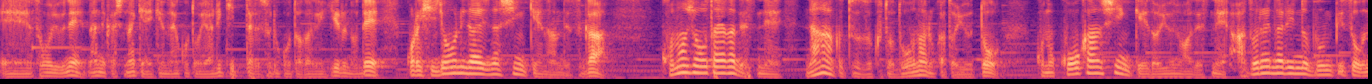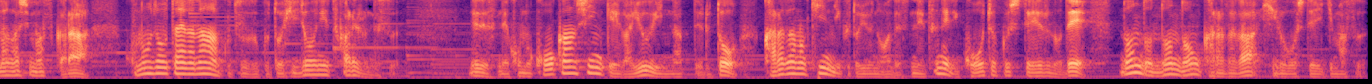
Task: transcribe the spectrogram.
えー、そういうね何かしなきゃいけないことをやりきったりすることができるのでこれ非常に大事な神経なんですがこの状態がですね長く続くとどうなるかというとこの交感神経というのはですねアドレナリンの分泌を促しますからこの状態が長く続くと非常に疲れるんです。でですねこの交感神経が優位になっていると体の筋肉というのはですね常に硬直しているのでどんどんどんどん体が疲労していきます。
